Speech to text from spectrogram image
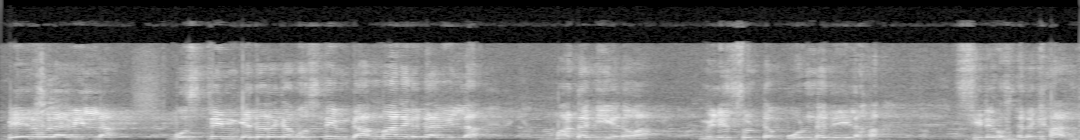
බේරුවල ඇවිල්ලා මුස්ලිම් ගෙදරක මුස්ලිම් ගම්මානකට ඇවිල්ලා. මට කියනවා මිනිස්සුන්ට බොන්න දීලා සිරකොතර ගන්න.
